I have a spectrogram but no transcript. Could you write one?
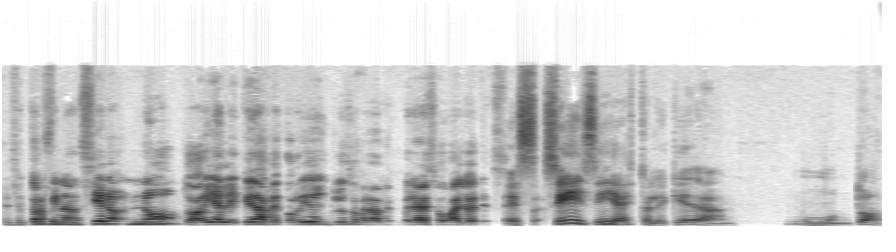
El sector financiero no, todavía le queda recorrido incluso para recuperar esos valores. Es- sí, sí, a esto le queda un montón.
